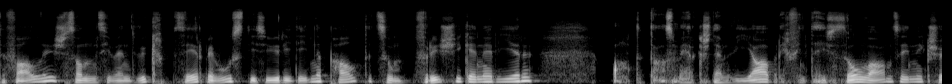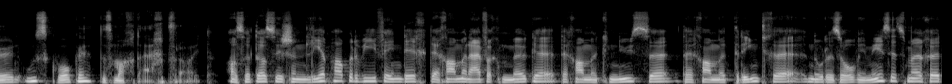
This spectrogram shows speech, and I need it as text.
der Fall ist, sondern sie wollen wirklich sehr bewusst die Säure drinnen behalten, zum Frische generieren. Und das merkst du dann wie aber ich finde, der ist so wahnsinnig schön ausgewogen, das macht echt Freude. Also das ist ein Liebhaberwein, finde ich. Den kann man einfach mögen, den kann man geniessen, den kann man trinken, nur so, wie wir es jetzt machen.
